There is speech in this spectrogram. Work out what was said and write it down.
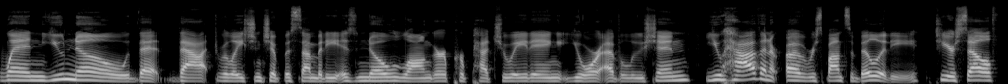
when you know that that relationship with somebody is no longer perpetuating your evolution, you have an, a responsibility to yourself,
